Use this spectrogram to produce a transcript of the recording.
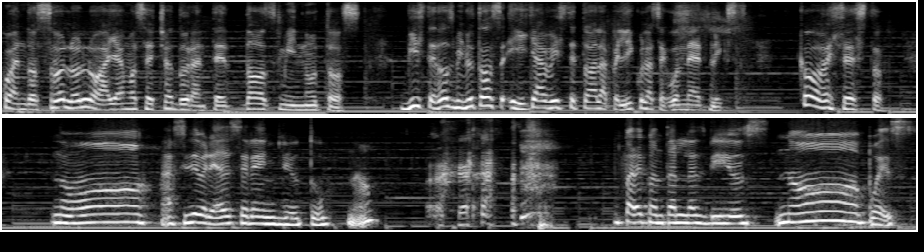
cuando solo lo hayamos hecho durante dos minutos. Viste dos minutos y ya viste toda la película según Netflix. ¿Cómo ves esto? No, así debería de ser en YouTube, ¿no? para contar las views. No, pues.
